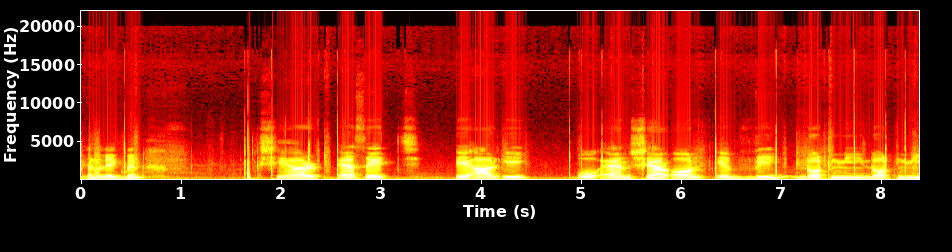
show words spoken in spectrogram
এখানে লিখবেন share S H A R E O N share on F B dot me dot me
